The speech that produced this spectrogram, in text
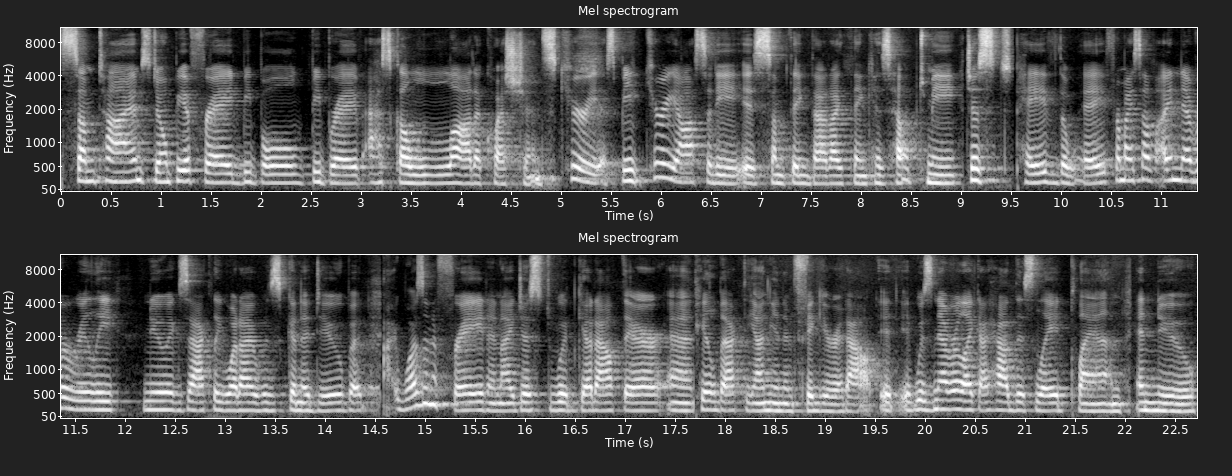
Sometimes don't be afraid, be bold, be brave, ask a lot of questions. Curious. Be curiosity is something that I think has helped me just pave the way for myself. I never really knew exactly what I was going to do, but I wasn't afraid and I just would get out there and peel back the onion and figure it out. It, it was never like I had this laid plan and knew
